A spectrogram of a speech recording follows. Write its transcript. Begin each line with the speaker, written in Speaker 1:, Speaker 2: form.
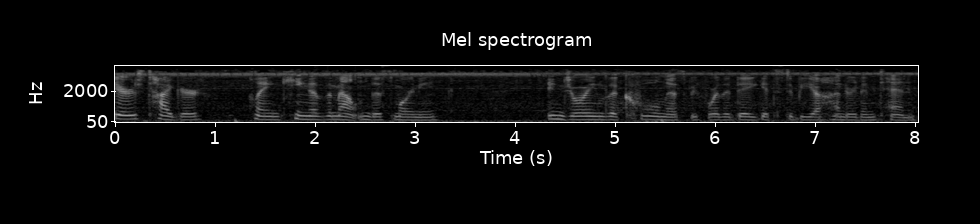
Speaker 1: Here's Tiger playing King of the Mountain this morning, enjoying the coolness before the day gets to be 110.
